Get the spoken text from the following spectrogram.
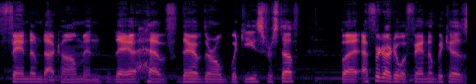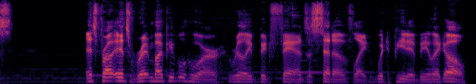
fandom.com and they have they have their own wikis for stuff. But I figured I'd go with fandom because it's probably it's written by people who are really big fans instead of like Wikipedia being like, "Oh,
